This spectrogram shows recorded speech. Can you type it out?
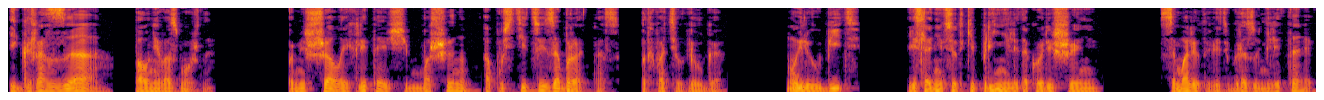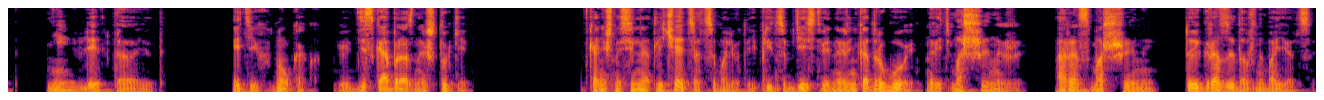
И гроза, вполне возможно, помешала их летающим машинам опуститься и забрать нас, подхватил Вилга. Ну или убить, если они все-таки приняли такое решение. Самолеты ведь в грозу не летают. Не летают. Этих, ну как, дискообразные штуки. Конечно, сильно отличаются от самолета, и принцип действия наверняка другой. Но ведь машины же. А раз машины, то и грозы должны бояться.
